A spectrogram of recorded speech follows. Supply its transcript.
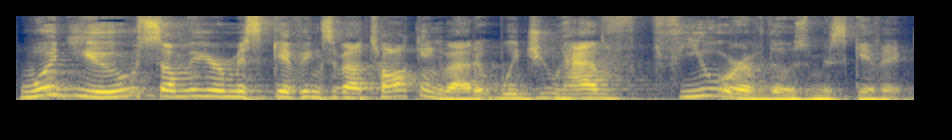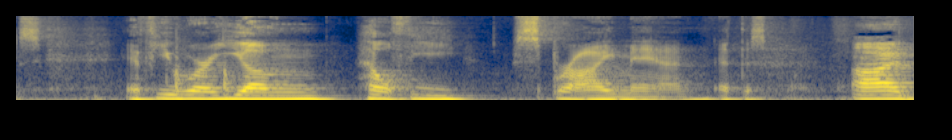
Would you, some of your misgivings about talking about it, would you have fewer of those misgivings if you were a young, healthy, spry man at this point? Uh,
